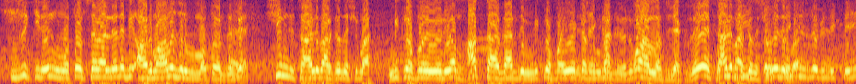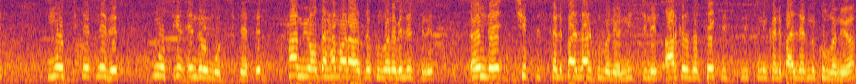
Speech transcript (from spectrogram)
Suzuki'nin motor severlere bir armağanıdır bu motor dedi. Evet. Şimdi Talip arkadaşıma mikrofonu veriyorum. Hatta verdim mikrofon yakasında. ediyorum. O anlatacak bize. Evet Talip arkadaşım nedir bu? 8 ile birlikteyiz. Bu motosiklet nedir? Bu motosiklet enduro motosiklettir. Hem yolda hem arazide kullanabilirsiniz. Önde çift disk kaliperler kullanıyor Nissin'in. Arkada da tek disk Nissin'in kaliperlerini kullanıyor.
